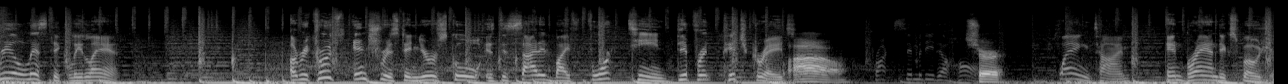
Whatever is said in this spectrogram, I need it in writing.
realistically land. A recruit's interest in your school is decided by 14 different pitch grades, Wow. proximity to home, Sure. Playing time, and brand exposure.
